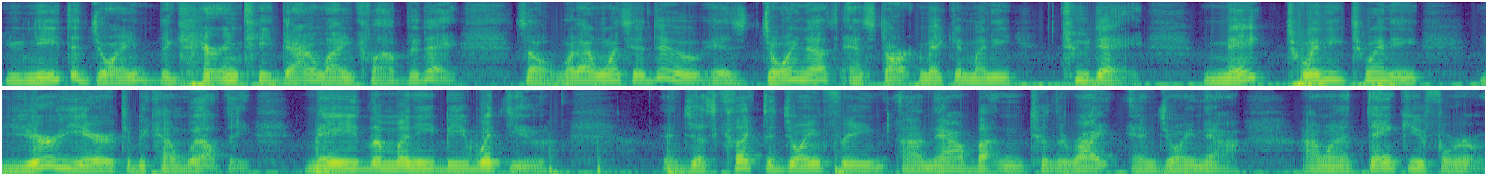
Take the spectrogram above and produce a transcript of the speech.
You need to join the Guaranteed Downline Club today. So, what I want you to do is join us and start making money today. Make 2020 your year to become wealthy. May the money be with you and just click the join free uh, now button to the right and join now. I want to thank you for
